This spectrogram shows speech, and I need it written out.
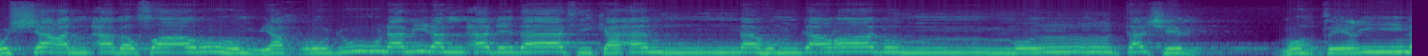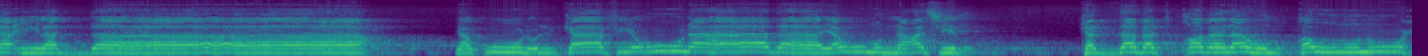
خش عن ابصارهم يخرجون من الاجداث كانهم جراد منتشر مهطعين إلى الداع يقول الكافرون هذا يوم عسر كذبت قبلهم قوم نوح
